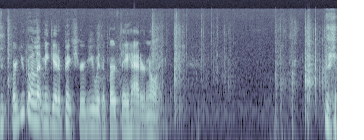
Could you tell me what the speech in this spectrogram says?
Are you going to let me get a picture of you with a birthday hat or not?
